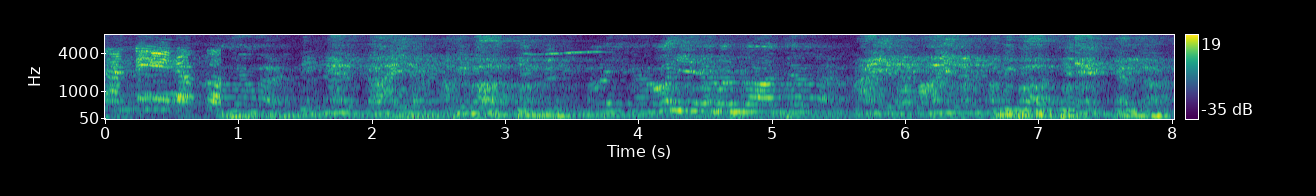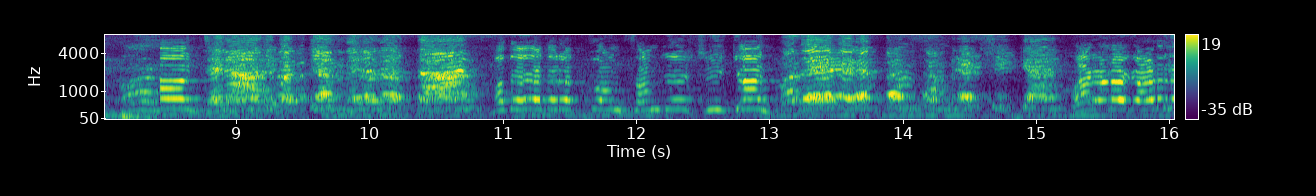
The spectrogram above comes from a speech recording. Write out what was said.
കണ്ണീരൊപ്പം നിങ്ങൾക്കായിരം അഭിവാദ്യങ്ങൾ. ആയിരം ആയിരം അഭിവാദ്യങ്ങൾക്കെല്ലാം ജനാധിപത്യം നിലനിർത്താൻ മതേതരത്വം സംരക്ഷിക്കാൻ ഭരണഘടന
